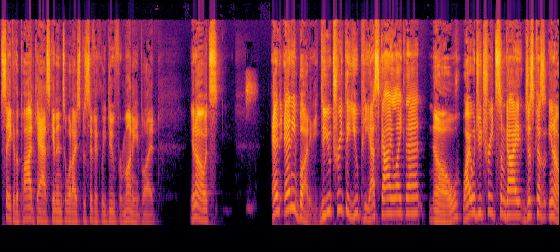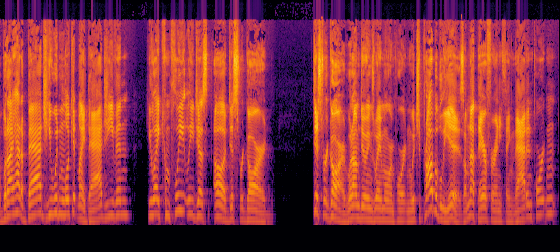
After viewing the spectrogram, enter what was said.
sake of the podcast, get into what I specifically do for money, but you know, it's and anybody. Do you treat the UPS guy like that? No. Why would you treat some guy just because you know? But I had a badge. He wouldn't look at my badge even. He like completely just oh disregard, disregard. What I'm doing is way more important, which it probably is. I'm not there for anything that important.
